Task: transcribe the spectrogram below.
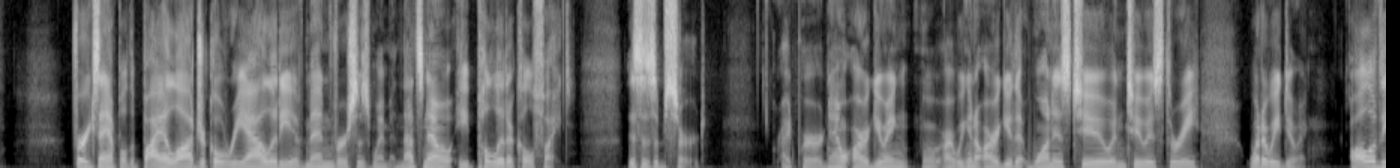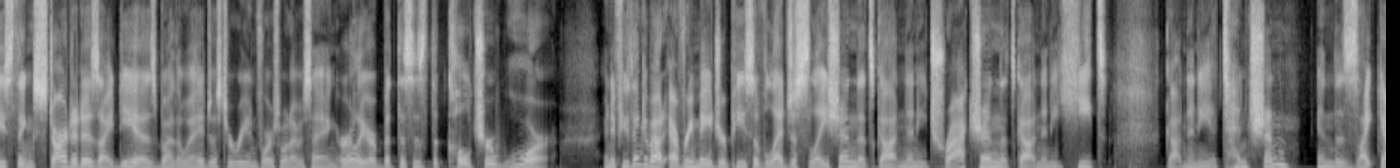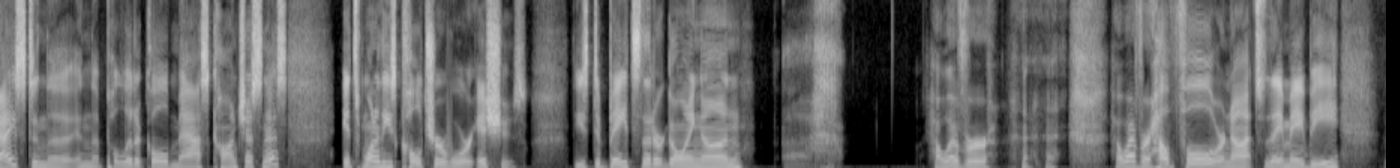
For example, the biological reality of men versus women. That's now a political fight. This is absurd right? We're now arguing are we going to argue that one is two and two is three? What are we doing? All of these things started as ideas, by the way, just to reinforce what I was saying earlier, but this is the culture war. And if you think about every major piece of legislation that's gotten any traction, that's gotten any heat, gotten any attention in the zeitgeist, in the in the political mass consciousness, it's one of these culture war issues. These debates that are going on, uh, however however helpful or not they may be.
